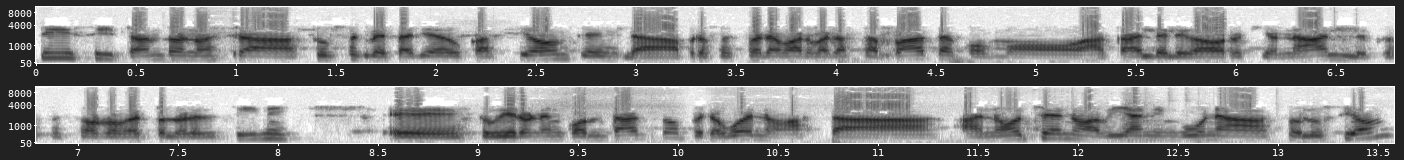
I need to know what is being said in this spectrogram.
Sí, sí, tanto nuestra subsecretaria de Educación, que es la profesora Bárbara Zapata, como acá el delegado regional, el profesor Roberto Lorenzini, eh, estuvieron en contacto, pero bueno, hasta anoche no había ninguna solución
